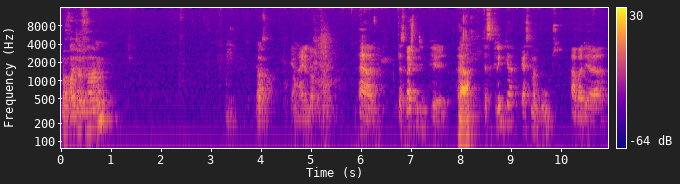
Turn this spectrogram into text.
Noch weitere Fragen? Ja, eine noch. Ähm, das Beispiel mit den Pillen. Ja. Das klingt ja erstmal gut, aber der,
